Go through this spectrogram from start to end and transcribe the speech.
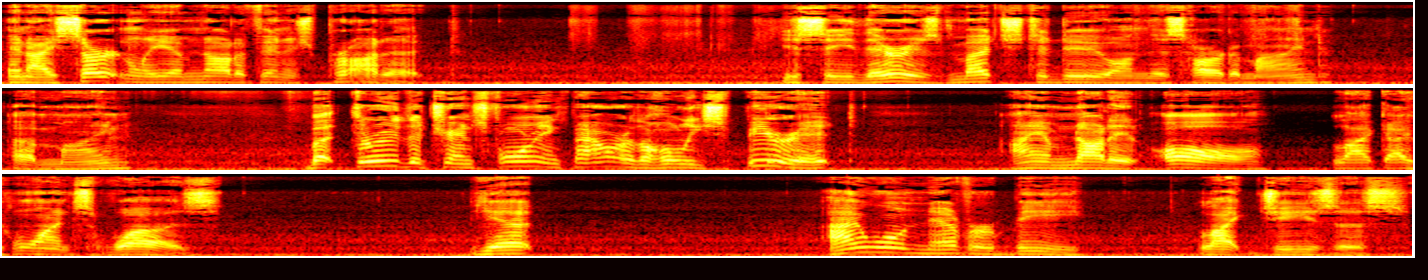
And I certainly am not a finished product. You see, there is much to do on this heart of mine, of mine. But through the transforming power of the Holy Spirit, I am not at all like I once was. Yet, I will never be like Jesus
